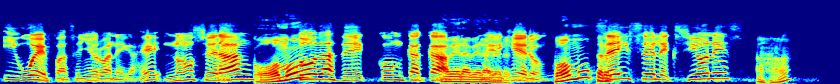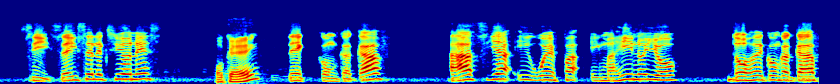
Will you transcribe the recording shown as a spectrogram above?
y UEFA, señor Vanegas. ¿eh? No serán ¿Cómo? todas de CONCACAF. A ver, a ver, a Me ver. dijeron, ¿Cómo? Pero- seis selecciones, Ajá. sí, seis selecciones Ok. de CONCACAF, Asia y UEFA. Imagino yo, dos de CONCACAF,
